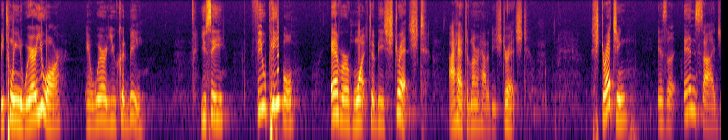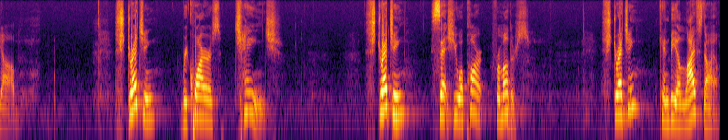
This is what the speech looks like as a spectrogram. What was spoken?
between where you are and where you could be. You see, Few people ever want to be stretched. I had to learn how to be stretched. Stretching is an inside job. Stretching requires change. Stretching sets you apart from others. Stretching can be a lifestyle.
